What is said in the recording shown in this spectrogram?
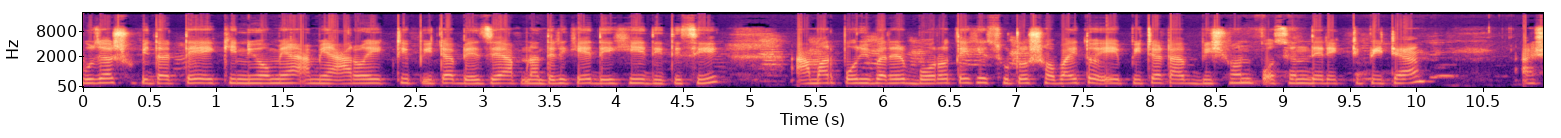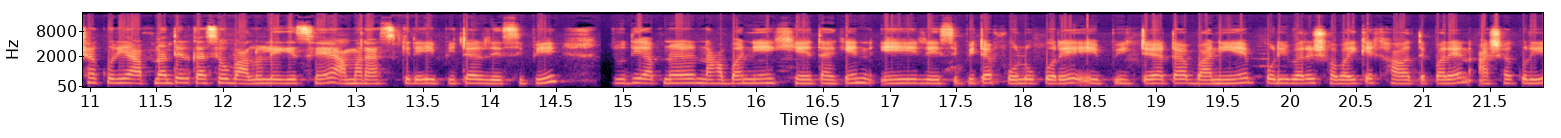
বোঝার সুবিধার্থে একই নিয়মে আমি আরও একটি পিঠা বেজে আপনাদেরকে দেখিয়ে দিতেছি। আমার পরিবারের বড় থেকে ছোটো সবাই তো এই পিঠাটা ভীষণ পছন্দের একটি পিঠা। আশা করি আপনাদের কাছেও ভালো লেগেছে আমার আজকের এই পিঠার রেসিপি যদি আপনারা না বানিয়ে খেয়ে থাকেন, এই রেসিপিটা ফলো করে এই পিঠাটা বানিয়ে পরিবারের সবাইকে খাওয়াতে পারেন। আশা করি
